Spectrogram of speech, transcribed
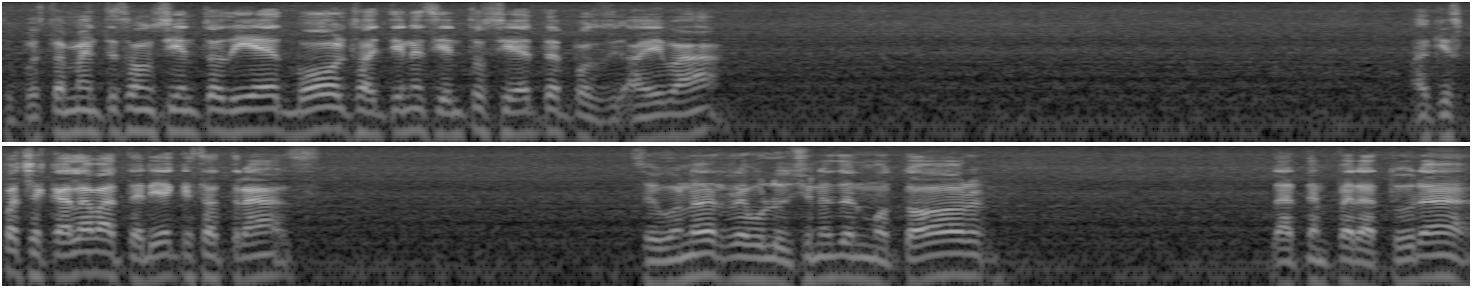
Supuestamente son 110 volts, ahí tiene 107, pues ahí va. Aquí es para checar la batería que está atrás. Según las revoluciones del motor, la temperatura.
